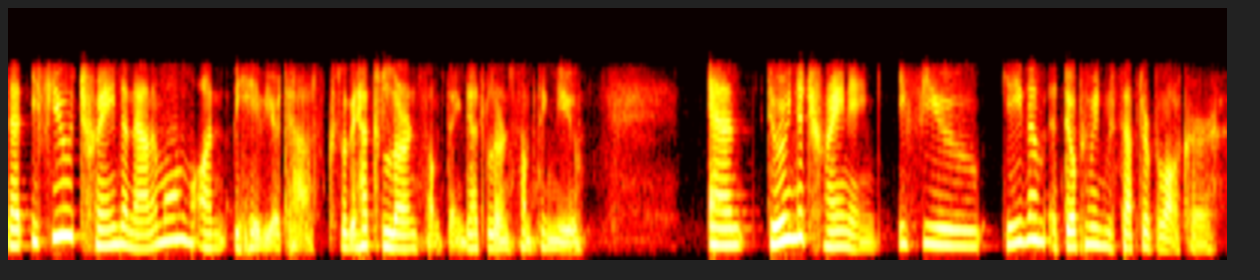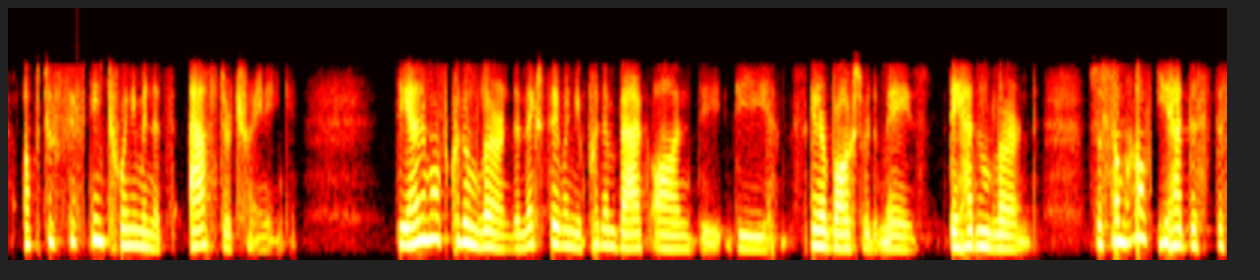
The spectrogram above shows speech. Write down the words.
that if you trained an animal on behavior tasks, so they had to learn something, they had to learn something new. And during the training, if you gave them a dopamine receptor blocker up to 15, 20 minutes after training, the animals couldn't learn. The next day, when you put them back on the, the Skinner box or the maze, they hadn't learned. So somehow you had this, this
